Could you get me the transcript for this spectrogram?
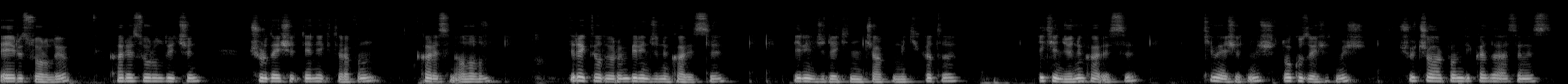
değeri soruluyor. Kare sorulduğu için şurada eşitliğin iki tarafının karesini alalım. Direkt alıyorum birincinin karesi. Birinci ile ikinci çarpımının iki katı. İkincinin karesi kime eşitmiş? 9'a eşitmiş. Şu çarpım dikkat ederseniz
